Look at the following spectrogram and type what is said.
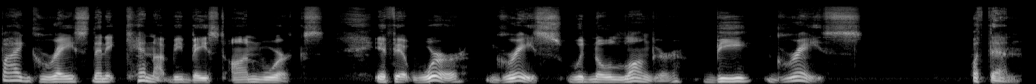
by grace, then it cannot be based on works. If it were, grace would no longer be grace. What then?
